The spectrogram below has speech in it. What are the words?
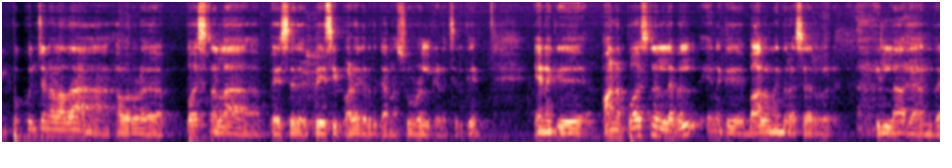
இப்போ கொஞ்ச நாளாக தான் அவரோட பர்சனலாக பேச பேசி பழகுறதுக்கான சூழல் கிடச்சிருக்கு. எனக்கு ஆன் அ பர்சனல் லெவல் எனக்கு பாலமேந்திரா சார் இல்லாத அந்த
